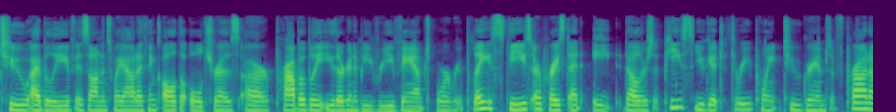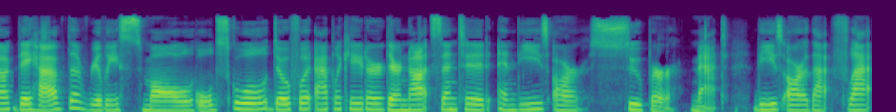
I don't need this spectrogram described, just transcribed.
2, I believe, is on its way out. I think all the Ultras are probably either going to be revamped or replaced. These are priced at $8 a piece. You get 3.2 grams of product. They have the really small old school doe foot applicator. They're not scented, and these are super matte. These are that flat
